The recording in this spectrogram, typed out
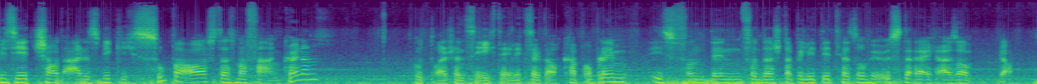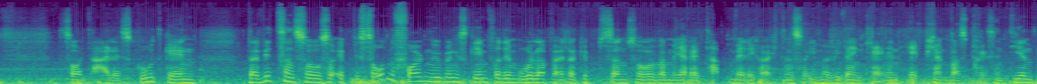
Bis jetzt schaut alles wirklich super aus, dass wir fahren können. Gut, Deutschland sehe ich da ehrlich gesagt auch kein Problem. Ist von, den, von der Stabilität her so wie Österreich. Also ja, sollte alles gut gehen. Da wird es dann so, so Episodenfolgen übrigens geben vor dem Urlaub, weil da gibt es dann so über mehrere Etappen, werde ich euch dann so immer wieder in kleinen Häppchen was präsentieren.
